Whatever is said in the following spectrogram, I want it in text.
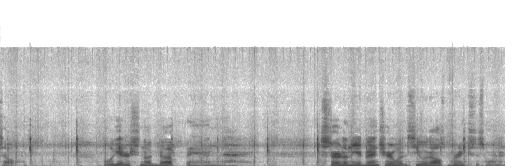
so we'll get her snugged up and uh, start on the adventure and see what else breaks this morning.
